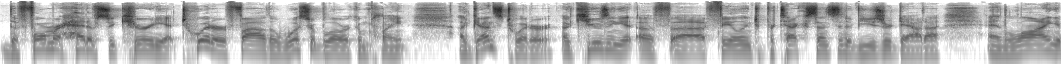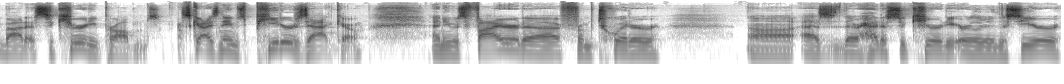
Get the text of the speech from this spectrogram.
the former head of security at Twitter filed a whistleblower complaint against Twitter, accusing it of uh, failing to protect sensitive user data and lying about its security problems. This guy's name is Peter Zatko, and he was fired uh, from Twitter. Uh, as their head of security earlier this year,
